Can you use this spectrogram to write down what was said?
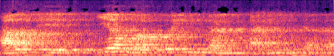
भाव से किया हुआ कोई भी कर्म खाली नहीं जाता।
